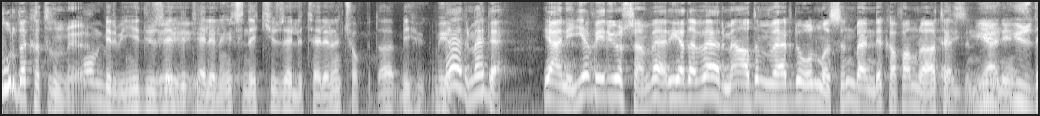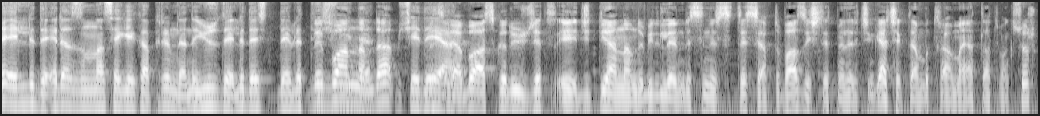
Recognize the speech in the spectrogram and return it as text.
burada katılmıyorum. 11.750 TL'nin içinde 250 TL'nin çok da bir hükmü yok. Verme de. Yani ya veriyorsan ver ya da verme adım verdi olmasın ben de kafam rahat etsin. Yani yüzde 50 de en azından SGK primlerinde yüzde 50 de devlet Ve bu de anlamda bir şey değil mesela yani. bu asgari ücret e, ciddi anlamda birilerinde sinir stres yaptı. Bazı işletmeler için gerçekten bu travmayı atlatmak zor.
